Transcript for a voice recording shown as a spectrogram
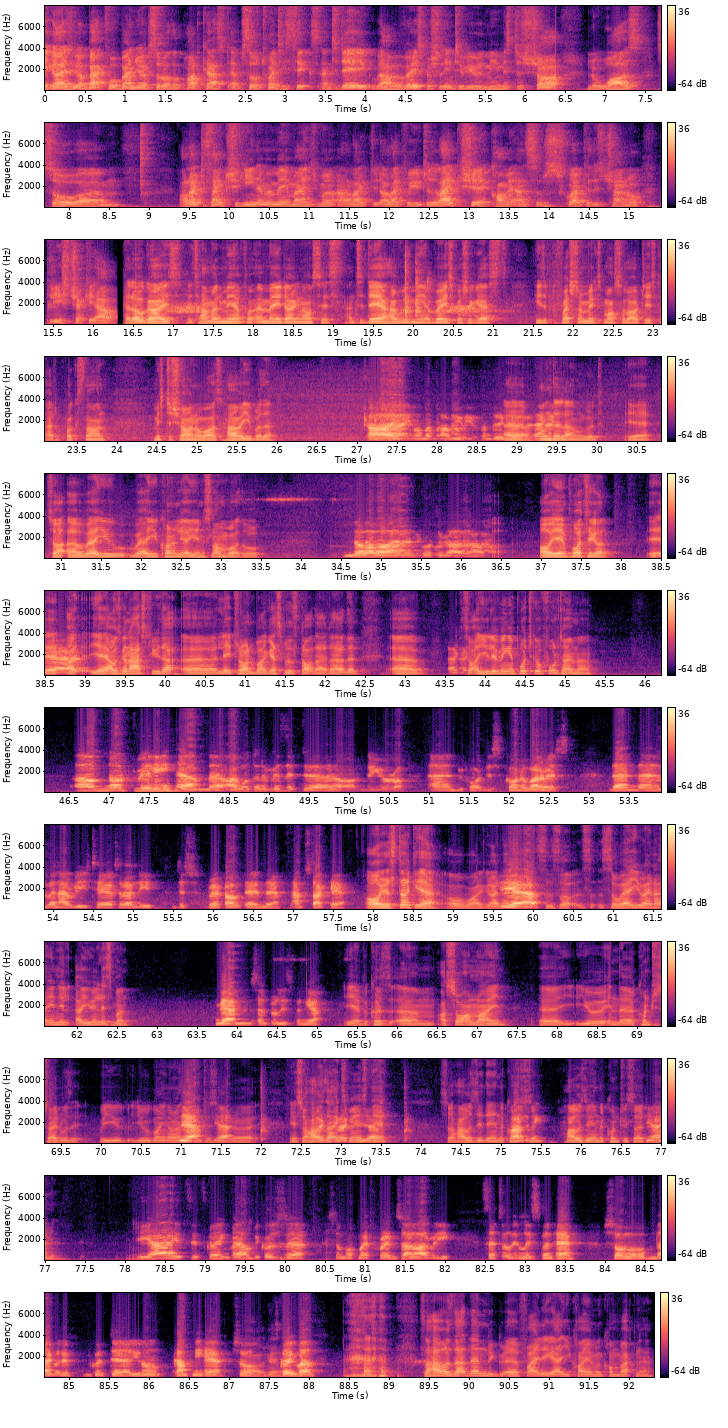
Hey guys, we are back for a brand new episode of the podcast, episode 26, and today we have a very special interview with me, Mr. Shah Nawaz. So, um, I'd like to thank Shaheen MMA Management. I'd like to, I'd like for you to like, share, comment, and subscribe to this channel. Please check it out. Hello guys, it's Hammad Mia from MMA Diagnosis, and today I have with me a very special guest. He's a professional mixed martial artist out of Pakistan, Mr. Shah Nawaz. How are you, brother? Hi, Mohammed. How are you? I'm doing Uh, good. Alhamdulillah, I'm good. Yeah. So, uh, where are you? Where are you currently? Are you in Islamabad or? No, I'm in Portugal now. Oh, yeah, in Portugal. Yeah. Yeah. I, yeah, I was gonna ask you that uh, later on, but I guess we'll start that now then. Uh, Okay. so, are you living in Portugal full time now? Um, not really. Um, uh, I was on a visit uh, to Europe, and before this coronavirus, then uh, when I reached here, suddenly it just broke out, and uh, I'm stuck here. Oh, you're stuck here. Oh my God. Yeah. So, so, so, where are you right now? In, are you in Lisbon? Yeah, I'm in central Lisbon. Yeah. Yeah, because um, I saw online, uh, you were in the countryside, was it? Were you you were going around Yeah, the countryside, right? Yeah. So how is that experience yeah. there? So how is it there in the countryside? How is it in the countryside? Yeah. man? Yeah, it's it's going well because uh, some of my friends are already settled in Lisbon here, so I got a good uh, you know company here, so Oh, okay. it's going well. so how was that then? the, Uh, finding out you can't even come back now.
